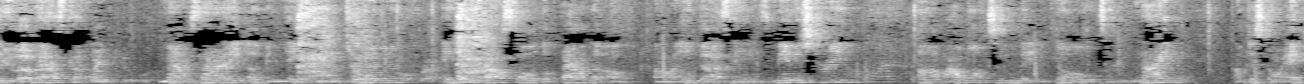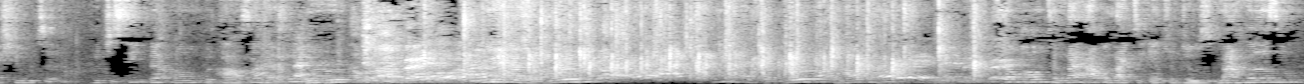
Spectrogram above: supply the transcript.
is the pastor of Mount Zion of in Yatesville, Georgia. And he is also the founder of uh, In God's Hands Ministry. Um, I want to let you know on tonight I'm just going to ask you to put your seatbelt on because he has a word. He has a word. He has a word from all God. So on tonight, I would like to introduce my husband,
